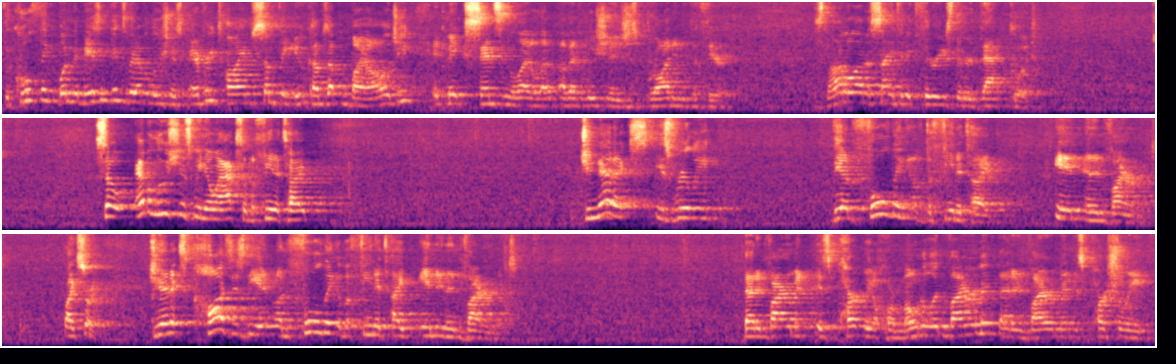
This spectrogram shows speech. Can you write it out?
The cool thing, one of the amazing things about evolution is every time something new comes up in biology, it makes sense in the light of evolution and is just brought into the theory. There's not a lot of scientific theories that are that good. So, evolution, as we know, acts on the phenotype. Genetics is really the unfolding of the phenotype in an environment. Like, sorry, genetics causes the unfolding of a phenotype in an environment. That environment is partly a hormonal environment, that environment is partially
